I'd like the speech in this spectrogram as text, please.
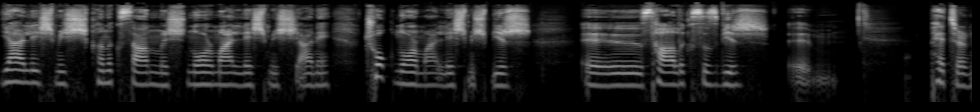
yerleşmiş, kanıksanmış, normalleşmiş yani çok normalleşmiş bir e, sağlıksız bir e, pattern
